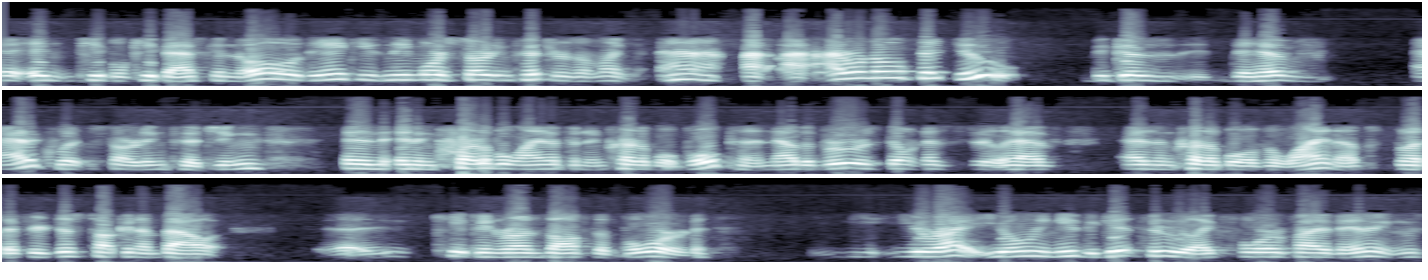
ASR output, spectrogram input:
and people keep asking, "Oh, the Yankees need more starting pitchers." I'm like, eh, I, I don't know if they do because they have adequate starting pitching and an incredible lineup and incredible bullpen. Now the Brewers don't necessarily have as incredible of a lineup, but if you're just talking about uh, keeping runs off the board, you're right. You only need to get through like four or five innings,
